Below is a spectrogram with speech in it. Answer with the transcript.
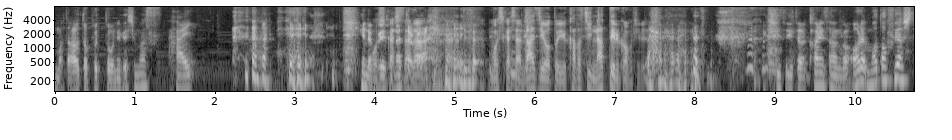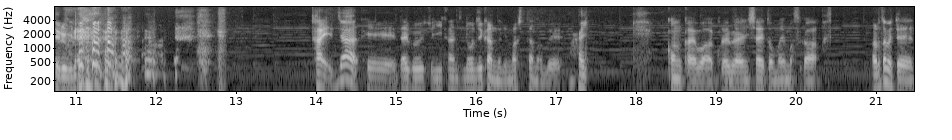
またアウトプットお願いします。はい。もしかし。たら、もしかしたらラジオという形になってるかもしれない。気づいたらカニさんが、あれ？また増やしてるみたいな。はい。じゃあ、えーだいぶいい感じのお時間になりましたので、はい。今回はこれぐらいにしたいと思いますが、改めて、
